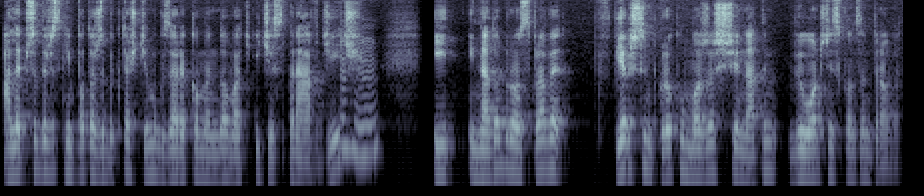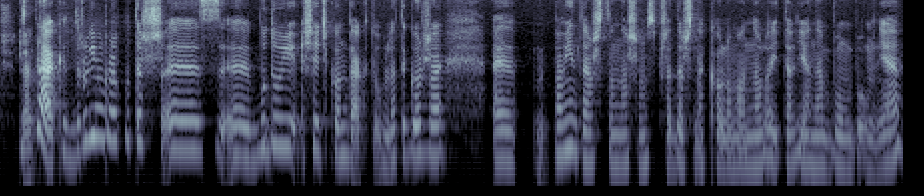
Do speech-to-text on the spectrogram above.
ale przede wszystkim po to, żeby ktoś cię mógł zarekomendować i cię sprawdzić. Mhm. I, I na dobrą sprawę w pierwszym kroku możesz się na tym wyłącznie skoncentrować. I Tak? tak, w drugim kroku też e, e, buduj sieć kontaktów, dlatego że e, pamiętasz tą naszą sprzedaż na Colo Manolo Italiana Bum Bum, nie?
